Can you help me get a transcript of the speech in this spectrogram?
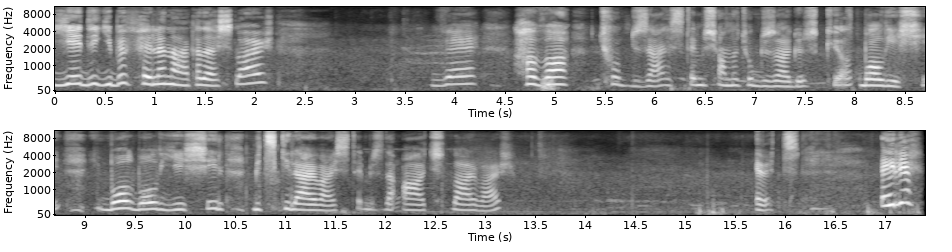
7 gibi falan arkadaşlar. Ve hava çok güzel. Sitemiz şu anda çok güzel gözüküyor. Bol yeşil, bol bol yeşil bitkiler var sitemizde. Ağaçlar var. Evet. Elif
